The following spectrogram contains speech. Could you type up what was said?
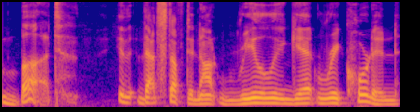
but that stuff did not really get recorded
